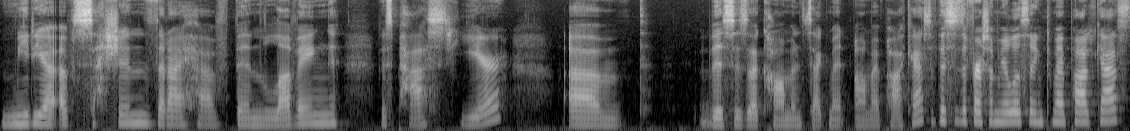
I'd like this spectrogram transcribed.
media obsessions that I have been loving this past year. Um, this is a common segment on my podcast. If this is the first time you're listening to my podcast,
